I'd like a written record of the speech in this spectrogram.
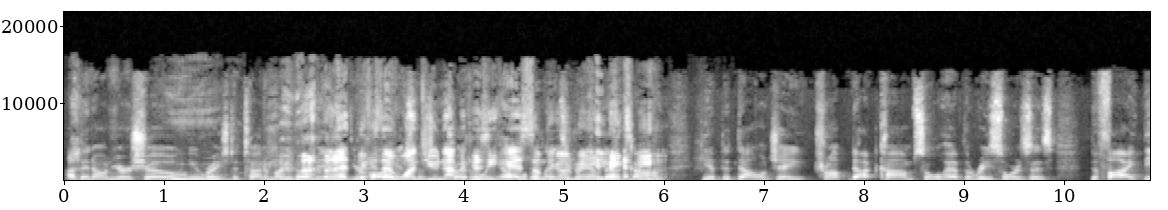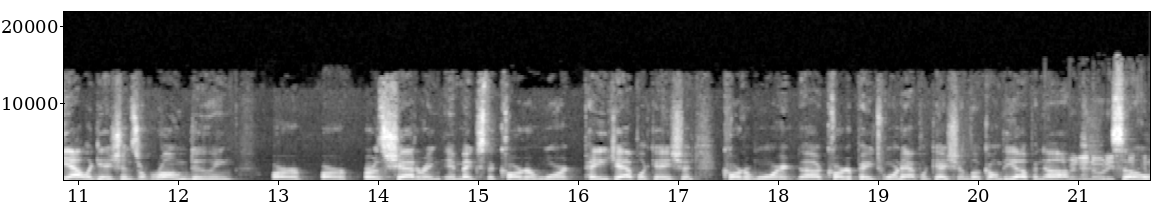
I've been on your show. You raised a ton of money for me. That's Your because I want to, not because he has something on me. It makes me- Give to donaldjtrump.com so we'll have the resources to fight. The allegations of wrongdoing are, are earth-shattering. It makes the Carter warrant page application, Carter warrant, uh, Carter page warrant application look on the up and up. Everybody know what he's so talking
